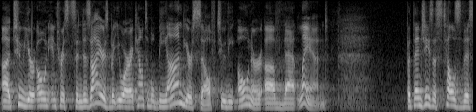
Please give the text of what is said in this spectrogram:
uh, to your own interests and desires, but you are accountable beyond yourself to the owner of that land. But then Jesus tells this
